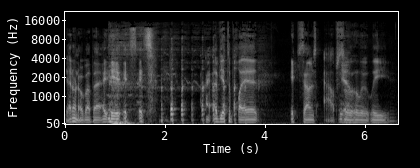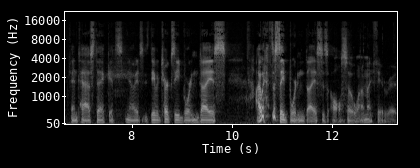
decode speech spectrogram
Yeah, I don't know about that. I, it, it's it's I, I've yet to play it. It sounds absolutely fantastic. It's you know it's, it's David Turczi, Borden Dice. I would have to say Board and Dice is also one of my favorite.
